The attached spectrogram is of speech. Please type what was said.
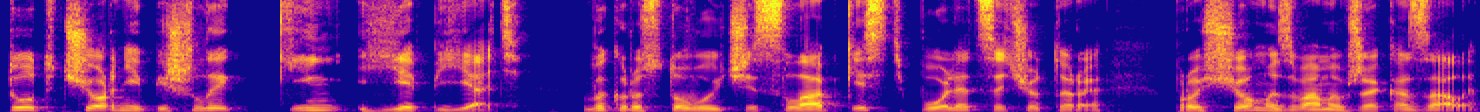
Тут чорні пішли кінь Е5, використовуючи слабкість поля С4, про що ми з вами вже казали.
